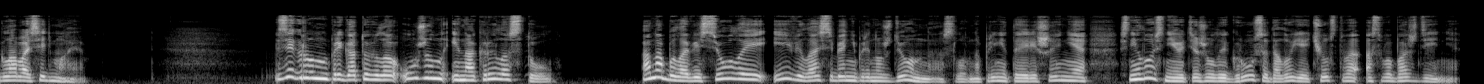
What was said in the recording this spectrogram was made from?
Глава седьмая. Зигрун приготовила ужин и накрыла стол. Она была веселой и вела себя непринужденно, словно принятое решение сняло с нее тяжелый груз и дало ей чувство освобождения.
